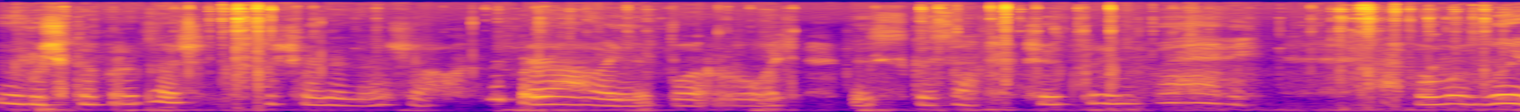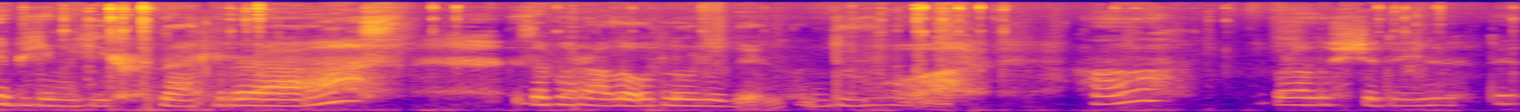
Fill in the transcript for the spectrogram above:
Вибачте, продовження, случайно нажала. Неправильний пароль. Він сказав, що відкриємо. Або ми виб'ємо їх на раз. Забирали одну людину. Два. А? Забрали ще дві людини.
